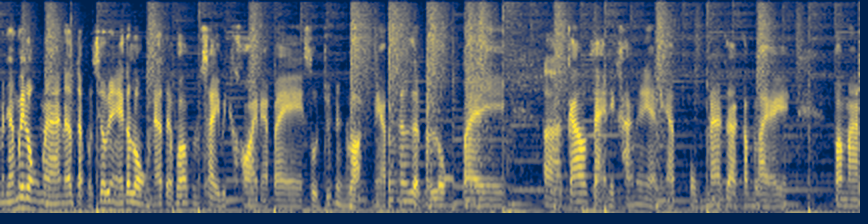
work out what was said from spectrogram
มันยังไม่ลงมานะแต่ผมเชื่อว่ายังไงก็ลงนะแต่เพราะผมใส่บิตคอยเนี่ยไป 0.1 หลอดนะครับถ้าเกิดมันลงไป9แสนอีกครั้งหนึงเนี่ยนะครับผมน่าจะกำไรประมาณ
